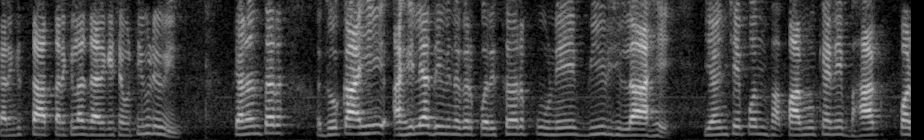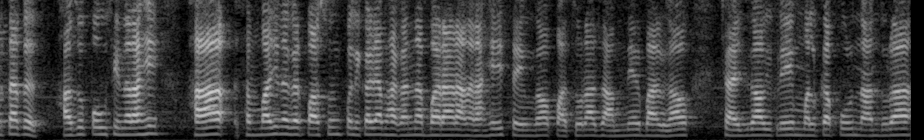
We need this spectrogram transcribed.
कारण की सात तारखेला डायरेक्ट याच्यावरती व्हिडिओ येईल. त्यानंतर जो काही अहिल्यादेवीनगर परिसर पुणे बीड जिल्हा आहे यांचे पण भा- प्रामुख्याने भाग पडतातच. हा जो पाऊस येणार आहे हा संभाजीनगरपासून भागांना बरा राहणार आहे. सेवगाव पाचोरा जामनेर बाळगाव चाळीसगाव इकडे मलकापूर नांदुरा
